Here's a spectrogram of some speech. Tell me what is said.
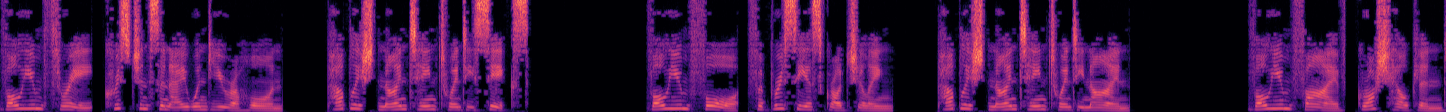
Volume 3, Christiansen Awand Urahorn. Published 1926. Volume 4, Fabricius Grodchilling. Published 1929. Volume 5, Groschhelkund.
